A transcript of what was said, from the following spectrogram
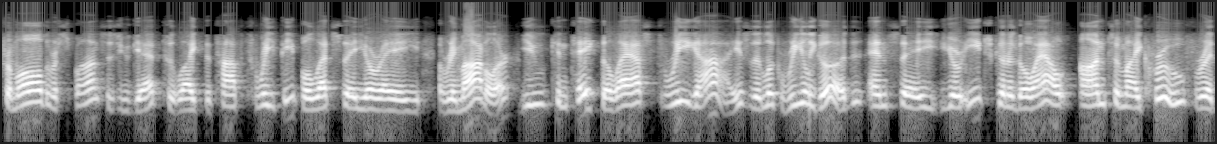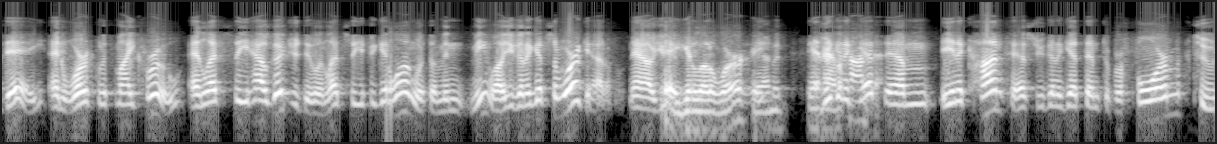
from all the responses you get to like the top three people, let's say you're a, a remodeler, you can take the last three guys that look really good and say you're each going to go out onto my crew for a day and work with my crew, and let's see how good you're doing. Let's see if you get along with them. And meanwhile, you're going to get some work out of them. Now, you, yeah, you get a little work, and you're going to get them in a contest. You're going to get them to perform, to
